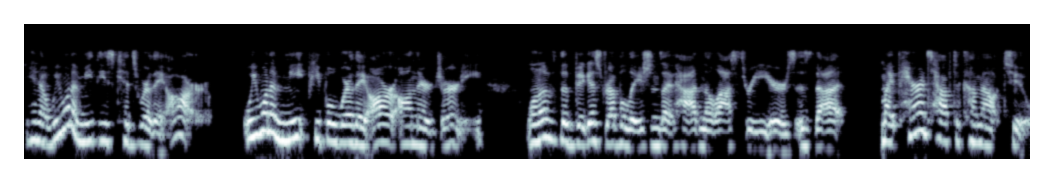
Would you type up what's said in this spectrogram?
you know, we want to meet these kids where they are. We want to meet people where they are on their journey. One of the biggest revelations I've had in the last three years is that my parents have to come out too.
